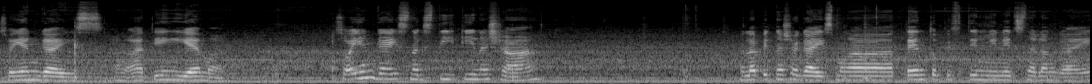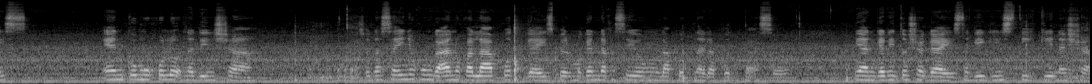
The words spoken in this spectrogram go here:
So ayan guys, ang ating Yema. So ayan guys, nag-sticky na siya. Malapit na siya guys, mga 10 to 15 minutes na lang guys. And kumukulo na din siya. So nasa inyo kung gaano kalapot guys, pero maganda kasi yung lapot na lapot pa. So yan, ganito siya guys, nagiging sticky na siya.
